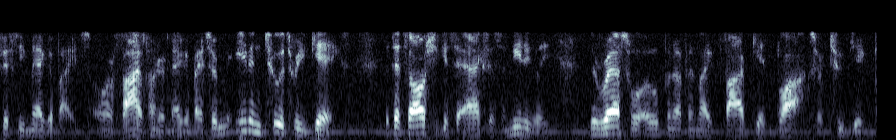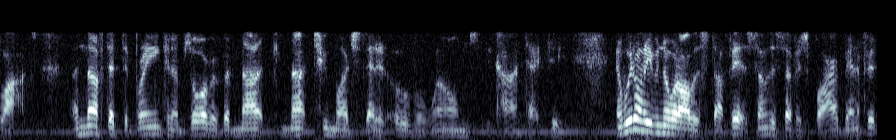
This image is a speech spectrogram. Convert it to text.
50 megabytes or 500 megabytes or even two or three gigs. But that's all she gets to access immediately. The rest will open up in like five gig blocks or two gig blocks, enough that the brain can absorb it, but not not too much that it overwhelms contactee. And we don't even know what all this stuff is. Some of this stuff is for our benefit.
